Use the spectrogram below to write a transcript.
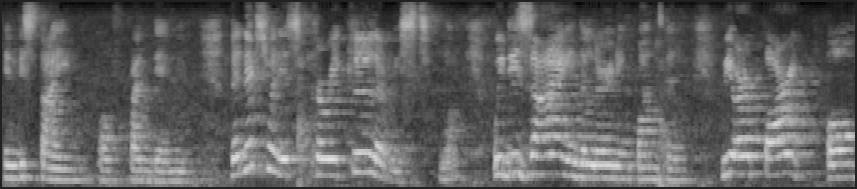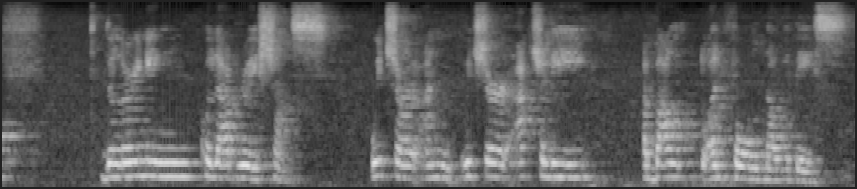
in this time of pandemic. The next one is curricularist. No? We design the learning content. We are part of the learning collaborations which are which are actually about to unfold nowadays.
